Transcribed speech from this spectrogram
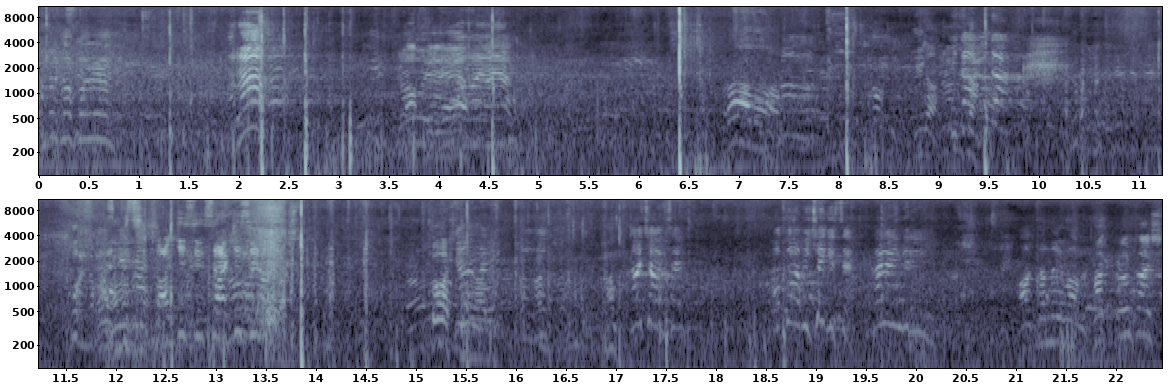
Kaldır kafanı. Bravo. Sakinsin, sakinsin. Kaç abi sen? Apo abi içe gitsen. Kale indirin. Arkandayım abi. Bak ön karşı.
